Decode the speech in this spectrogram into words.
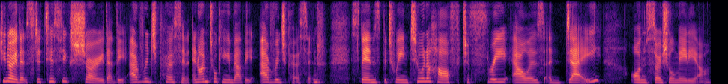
Do you know that statistics show that the average person, and I'm talking about the average person, spends between two and a half to three hours a day on social media?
